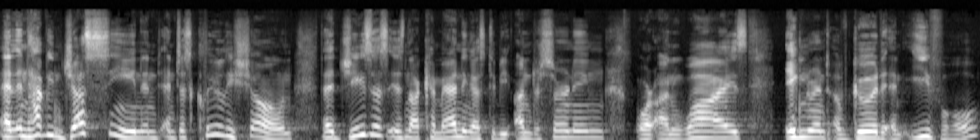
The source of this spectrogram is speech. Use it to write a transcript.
And, and having just seen and, and just clearly shown that Jesus is not commanding us to be undiscerning or unwise, ignorant of good and evil,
